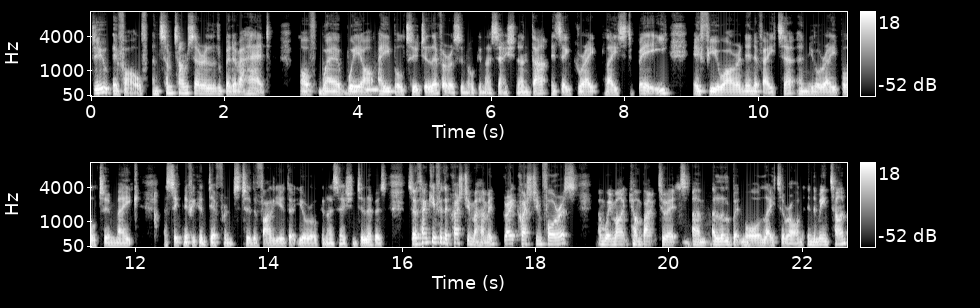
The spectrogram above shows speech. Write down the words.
do evolve, and sometimes they're a little bit of ahead of where we are mm-hmm. able to deliver as an organization. And that is a great place to be if you are an innovator and you're able to make a significant difference to the value that your organization delivers. So thank you for the question, Mohammed. Great question for us. And we might come back to it um, a little bit more later on. In the meantime,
